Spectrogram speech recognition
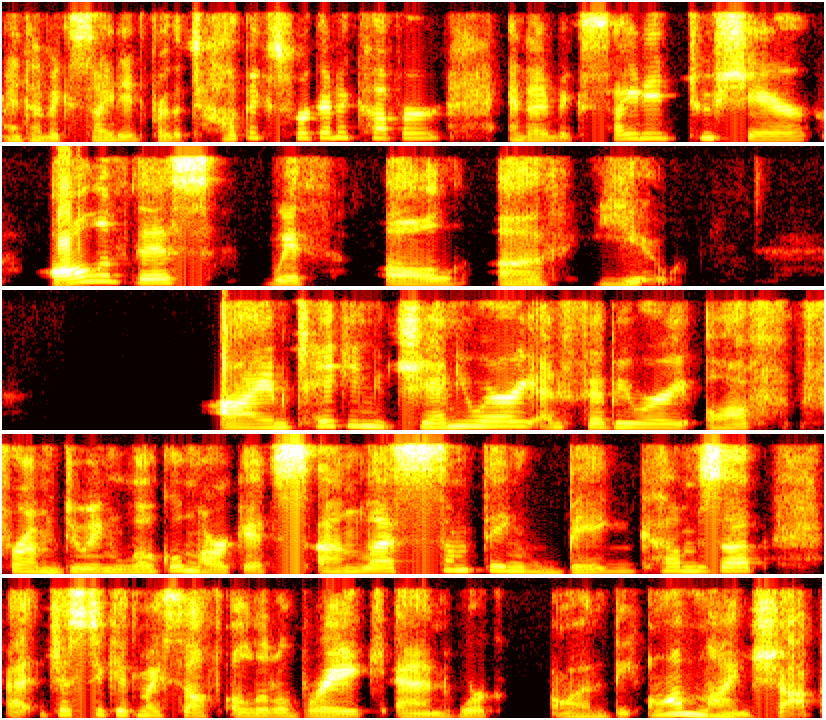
And i'm excited for the topics we're going to cover and i'm excited to share all of this with all of you I'm taking January and February off from doing local markets unless something big comes up, uh, just to give myself a little break and work on the online shop,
